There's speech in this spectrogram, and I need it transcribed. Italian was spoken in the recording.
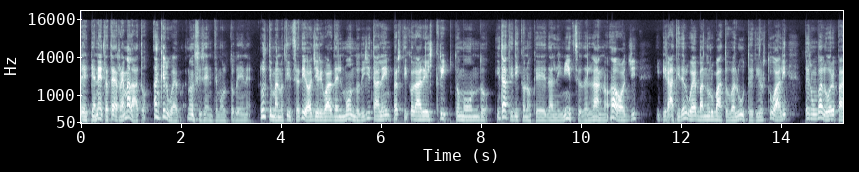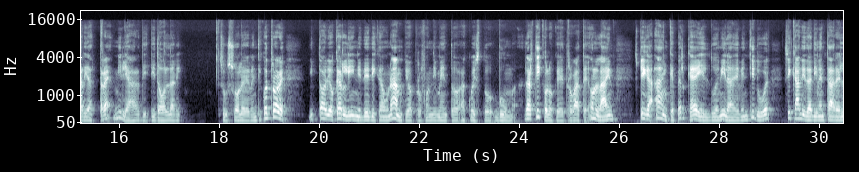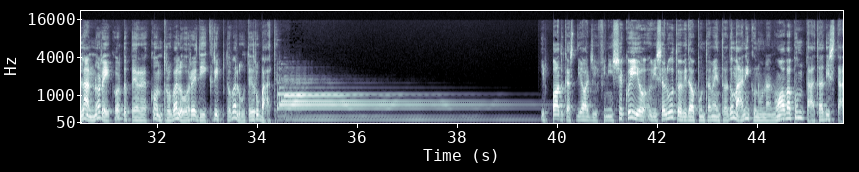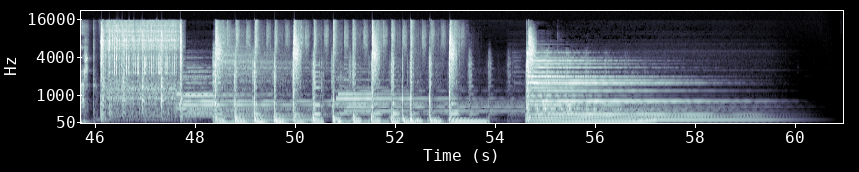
Se il pianeta Terra è malato, anche il web non si sente molto bene. L'ultima notizia di oggi riguarda il mondo digitale e in particolare il criptomondo. I dati dicono che dall'inizio dell'anno a oggi i pirati del web hanno rubato valute virtuali per un valore pari a 3 miliardi di dollari. Sul Sole 24 ore Vittorio Carlini dedica un ampio approfondimento a questo boom. L'articolo che trovate online spiega anche perché il 2022 si candida a diventare l'anno record per controvalore di criptovalute rubate. Il podcast di oggi finisce qui, io vi saluto e vi do appuntamento a domani con una nuova puntata di Start.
